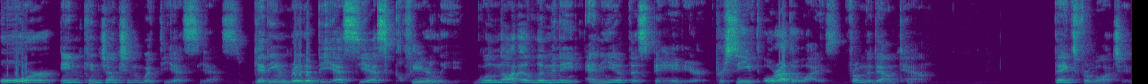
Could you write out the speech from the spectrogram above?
or in conjunction with the SCS. Getting rid of the SCS clearly will not eliminate any of this behavior, perceived or otherwise, from the downtown. Thanks for watching.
